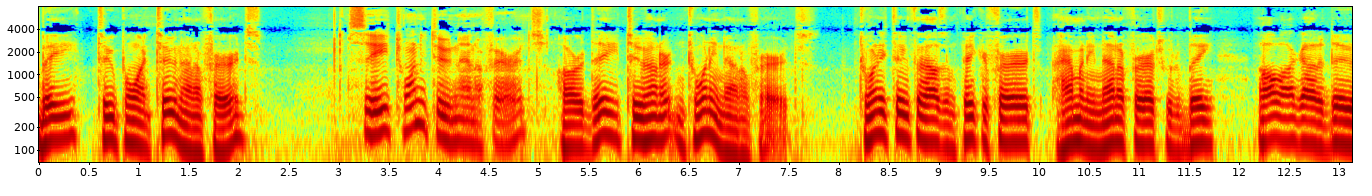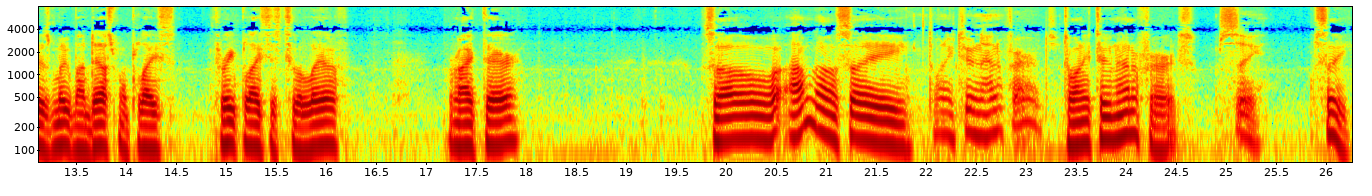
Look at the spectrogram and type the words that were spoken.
B, 2.2 nanofarads. C. 22 nanofarads. Or D, 220 nanofarads. 22,000 picofarads, how many nanofarads would it be? All I got to do is move my decimal place three places to left, right there. So I'm going to say 22 nanofarads. 22 nanofarads. C. C.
